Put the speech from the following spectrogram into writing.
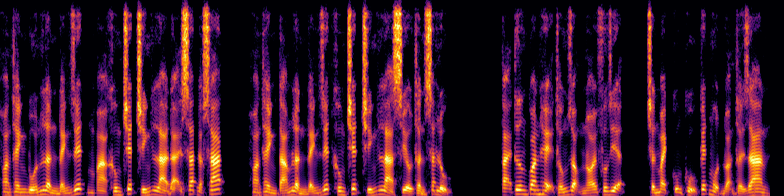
Hoàn thành bốn lần đánh giết mà không chết chính là đại sát đặc sát, hoàn thành tám lần đánh giết không chết chính là siêu thần sát lục. Tại tương quan hệ thống giọng nói phương diện, trần mạch cũng cụ kết một đoạn thời gian.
